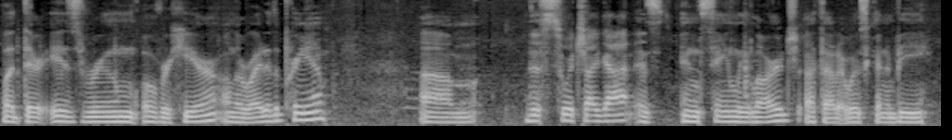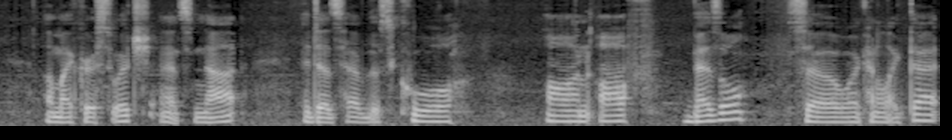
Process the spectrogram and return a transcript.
but there is room over here on the right of the preamp. Um, this switch I got is insanely large. I thought it was going to be a micro switch, and it's not. It does have this cool on-off bezel, so I kind of like that.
